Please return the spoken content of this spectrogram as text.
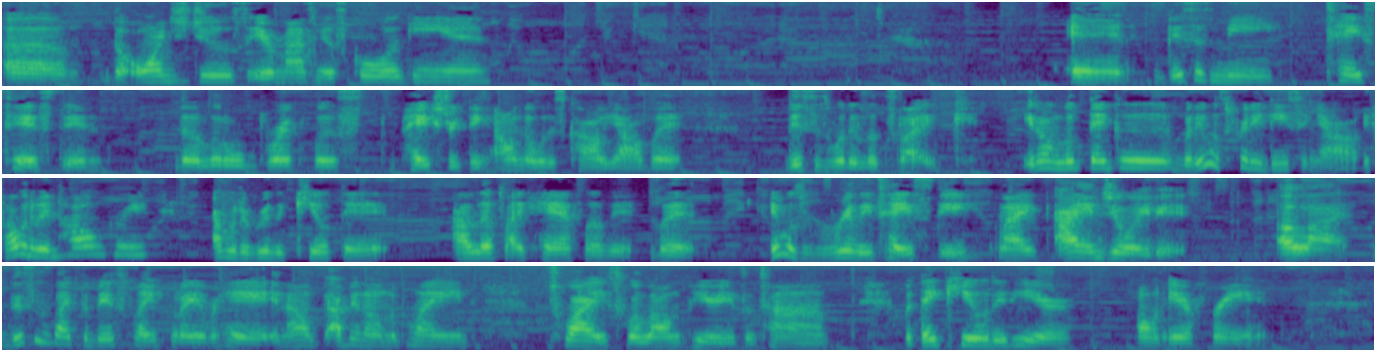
Um, the orange juice, it reminds me of school again. And this is me taste testing the little breakfast pastry thing. I don't know what it's called, y'all, but this is what it looks like. It don't look that good, but it was pretty decent, y'all. If I would have been hungry, I would have really killed that. I left like half of it, but it was really tasty. Like I enjoyed it a lot. This is like the best plane food I ever had, and I, I've been on the plane twice for long periods of time, but they killed it here on Air France.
